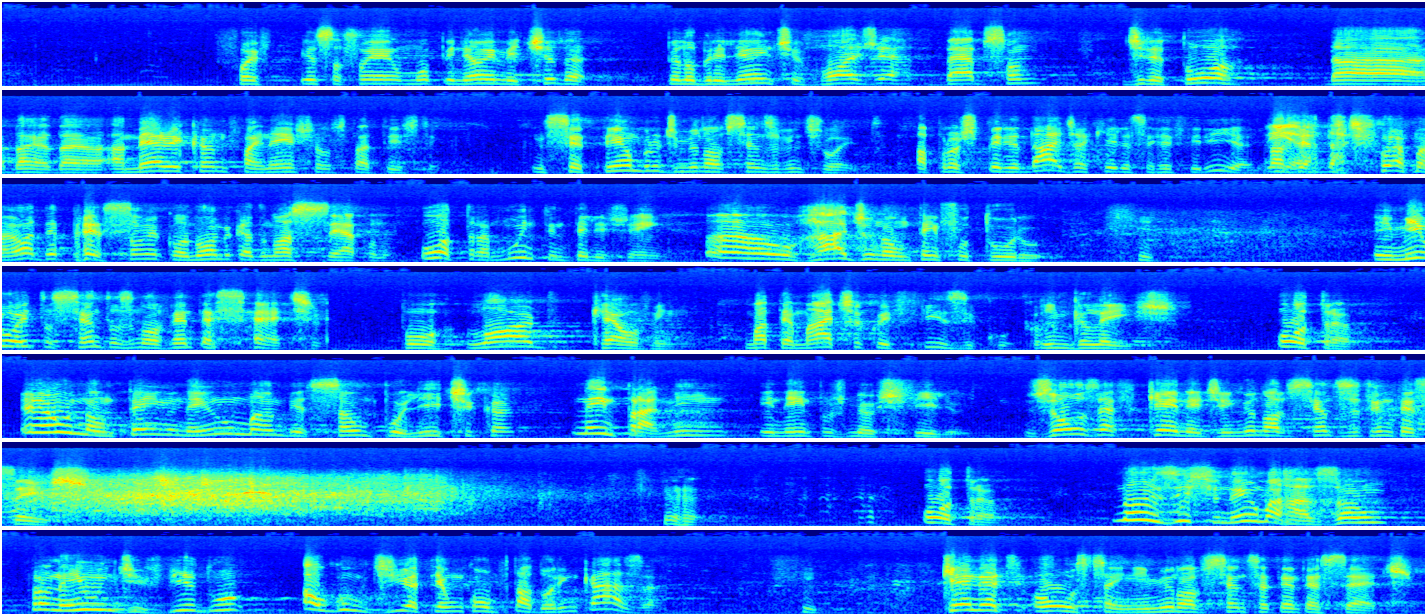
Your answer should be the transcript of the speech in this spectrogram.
Foi- isso foi uma opinião emitida pelo brilhante Roger Babson, diretor da, da- da American Financial Statistics, em setembro de 1928. A prosperidade a que ele se referia, na Yeah. verdade, foi a maior depressão econômica do nosso século. Outra muito inteligente. Ah, o rádio não tem futuro. Em 1897, por Lord Kelvin, matemático e físico inglês. Outra, eu não tenho nenhuma ambição política, nem para mim e nem para os meus filhos. Joseph Kennedy, em 1936. Outra, não existe nenhuma razão para nenhum indivíduo algum dia ter um computador em casa. Kenneth Olsen, em 1977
